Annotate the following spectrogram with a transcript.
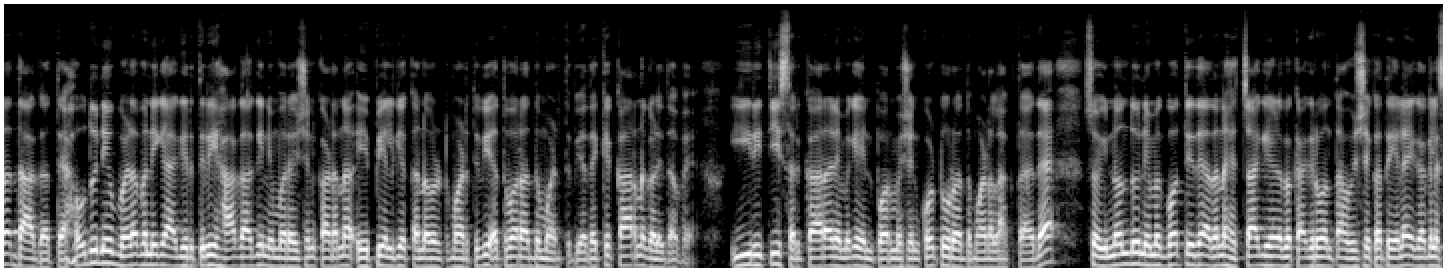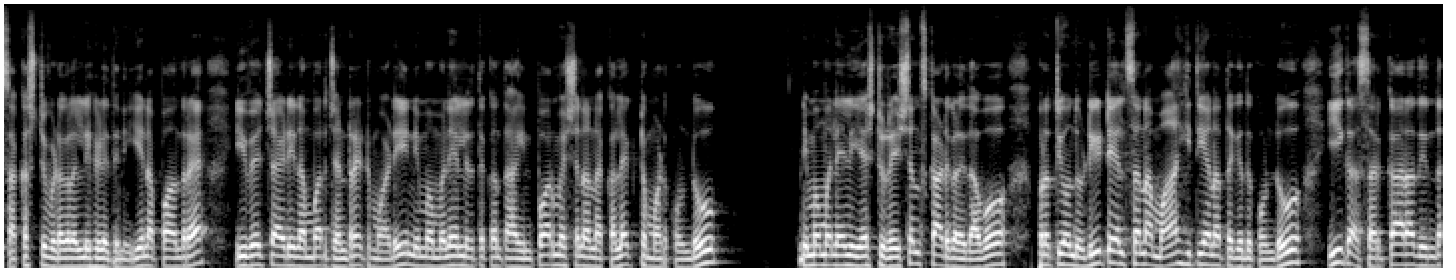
ರದ್ದಾಗತ್ತೆ. ಹೌದು, ನೀವು ಬೆಳವಣಿಗೆ ಆಗಿರ್ತೀರಿ. ಹಾಗಾಗಿ ನಿಮ್ಮ ರೇಷನ್ ಕಾರ್ಡನ್ನು ಎ ಪಿ ಎಲ್ಗೆ ಕನ್ವರ್ಟ್ ಮಾಡ್ತೀವಿ ಅಥವಾ ರದ್ದು ಮಾಡ್ತೀವಿ. ಅದಕ್ಕೆ ಕಾರಣಗಳಿದ್ದಾವೆ ಈ ರೀತಿ ಸರ್ಕಾರ ನಿಮಗೆ ಇನ್ಫಾರ್ಮೇಷನ್ ಕೊಟ್ಟು ರದ್ದು ಮಾಡಲಾಗ್ತಾ ಇದೆ. ಸೊ ಇನ್ನೊಂದು ನಿಮಗೆ ಗೊತ್ತಿದೆ ಅದನ್ನು ಹೆಚ್ಚಾಗಿ ಹೇಳಬೇಕಾಗಿರುವಂಥ ಅವಶ್ಯಕತೆ ಇಲ್ಲ. ಈಗಾಗಲೇ ಸಾಕಷ್ಟು ವಿಡಿಯೋಗಳಲ್ಲಿ ಹೇಳಿದ್ದೀನಿ. ಏನಪ್ಪ ಅಂದರೆ, ಈ H I D number generate ಮಾಡಿ ನಿಮ್ಮ ಮನೆಯಲ್ಲಿರ್ತಕ್ಕಂತಹ ಇನ್ಫಾರ್ಮೇಷನನ್ನು ಕಲೆಕ್ಟ್ ಮಾಡಿಕೊಂಡು ನಿಮ್ಮ ಮನೆಯಲ್ಲಿ ಎಷ್ಟು ರೇಷನ್ಸ್ ಕಾರ್ಡ್ಗಳಿದಾವೋ ಪ್ರತಿಯೊಂದು ಡೀಟೇಲ್ಸನ್ನು ಮಾಹಿತಿಯನ್ನು ತೆಗೆದುಕೊಂಡು ಈಗ ಸರ್ಕಾರದಿಂದ,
